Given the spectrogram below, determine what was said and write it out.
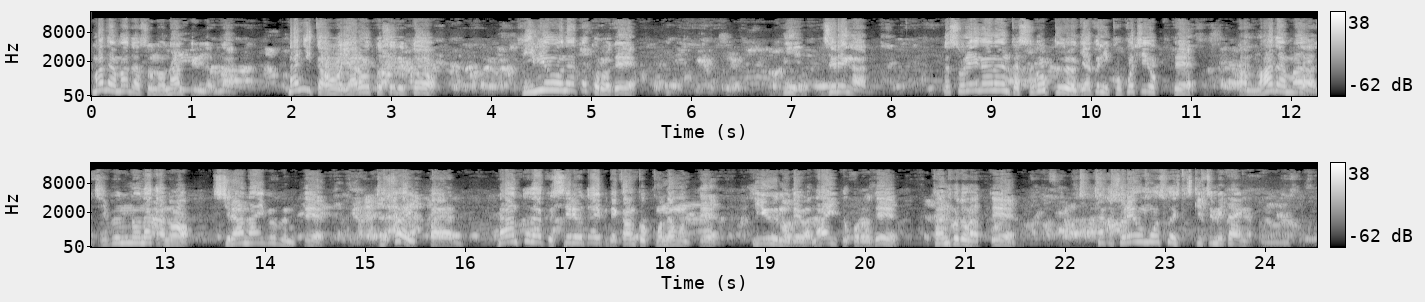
まだまだその、なんて言うんだろうな、何かをやろうとすると、微妙なところで、にズレがある。だそれがなんかすごく逆に心地よくて、あまだまだ自分の中の知らない部分って、実はいっぱいある。なんとなくステレオタイプで韓国こんなもんっていうのではないところで感じることがあって、なんかそれをもう少し突き詰めたいなと思います。うん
